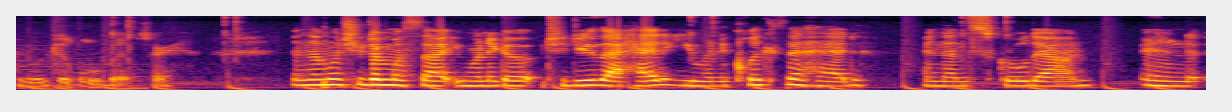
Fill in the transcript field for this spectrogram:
I moved it a little bit, sorry. And then once you're done with that, you want to go to do the head, you want to click the head and then scroll down and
